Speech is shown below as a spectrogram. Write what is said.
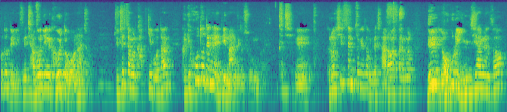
호도되기. 근데 자본주의는 그걸 또 원하죠. 음. 주체성을 갖기보단 그렇게 호도되는 애들이 많은 게 더 좋은 거예요. 그치. 예, 그런 시스템 속에서 우리가 자라왔다는 걸 늘 역으로 인지하면서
